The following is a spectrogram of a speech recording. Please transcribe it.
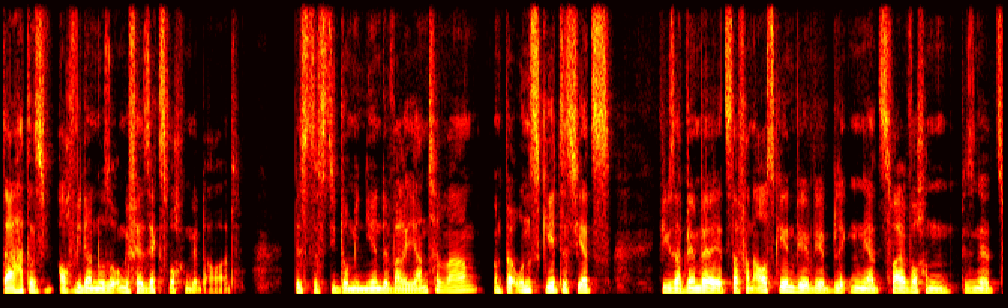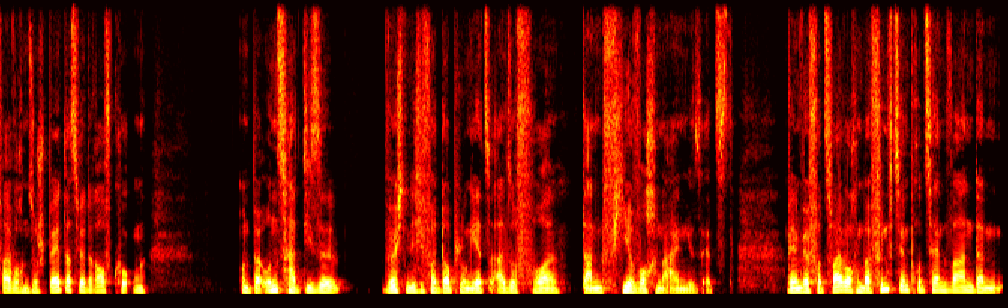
da hat das auch wieder nur so ungefähr sechs Wochen gedauert, bis das die dominierende Variante war. Und bei uns geht es jetzt, wie gesagt, wenn wir jetzt davon ausgehen, wir, wir blicken ja zwei Wochen, wir sind ja zwei Wochen zu spät, dass wir drauf gucken. Und bei uns hat diese wöchentliche Verdopplung jetzt also vor dann vier Wochen eingesetzt. Wenn wir vor zwei Wochen bei 15 Prozent waren, dann,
